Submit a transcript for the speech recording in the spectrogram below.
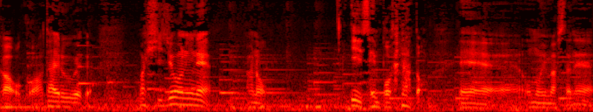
化をこう与える上で。まあ、非常にねあのいい戦法だなと、え、思いましたね。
